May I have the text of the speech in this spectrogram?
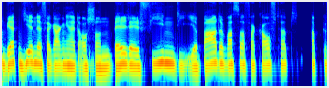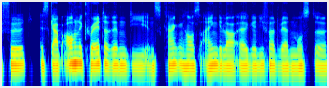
Und wir hatten hier in der Vergangenheit auch schon Belle Delphine, die ihr Badewasser verkauft hat, abgefüllt. Es gab auch eine Creatorin, die ins Krankenhaus eingeliefert äh, werden musste,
